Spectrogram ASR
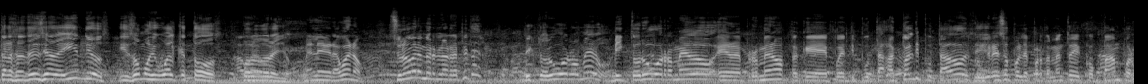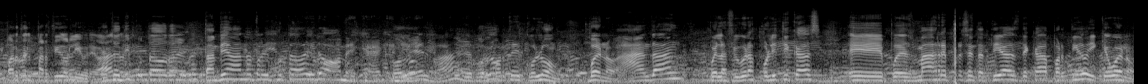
trascendencia de indios y somos igual que todos, Ah, por hondureño. Me alegra. Bueno, ¿Su nombre me lo repite? Víctor Hugo Romero. Víctor Hugo Romero, eh, Romero que pues diputado, actual diputado de Congreso por el departamento de Copán por parte del Partido Libre. ¿Este es diputado también? También anda otro diputado ahí, no, hombre, que, nivel, ¿va? Por parte de Colón. Bueno, andan pues las figuras políticas eh, pues más representativas de cada partido y que bueno,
